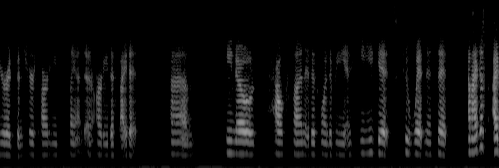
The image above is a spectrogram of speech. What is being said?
your adventures already planned and already decided. Um, he knows how fun it is going to be, and he gets to witness it. And I just, I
